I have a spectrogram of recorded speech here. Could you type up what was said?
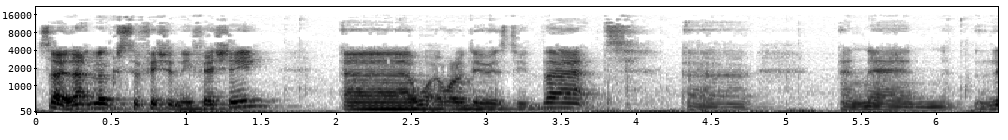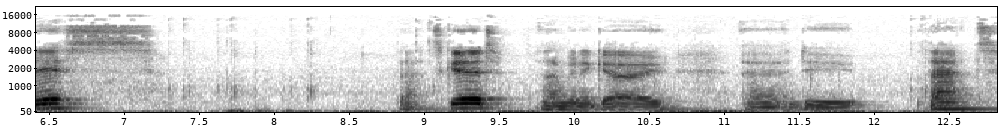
So that looks sufficiently fishy. Uh, what I want to do is do that. Uh, and then this. That's good. And I'm going to go uh, and do that.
